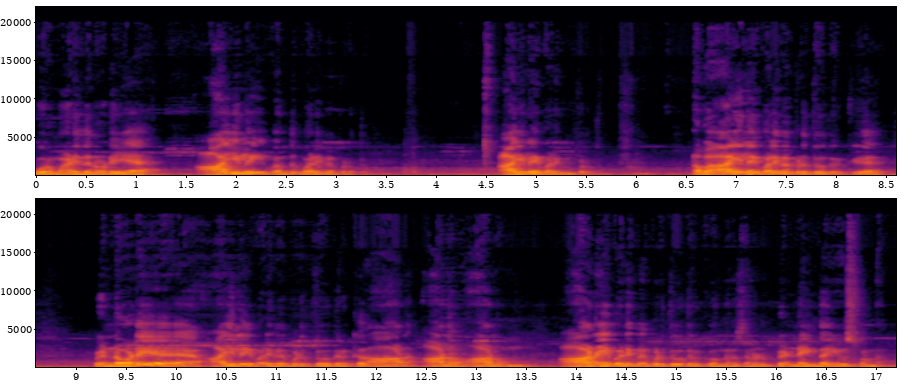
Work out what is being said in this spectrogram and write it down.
ஒரு மனிதனுடைய ஆயிலை வந்து வலிமைப்படுத்தும். ஆயிலை வலிமைப்படுத்தும். அப்போ ஆயிலை வலிமைப்படுத்துவதற்கு பெண்ணோடைய ஆயிலை வலிமைப்படுத்துவதற்கு ஆண் ஆணும் ஆணும் ஆணை வலிமைப்படுத்துவதற்கு வந்து என்ன பெண்ணையும் தான் யூஸ் பண்ணாங்க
